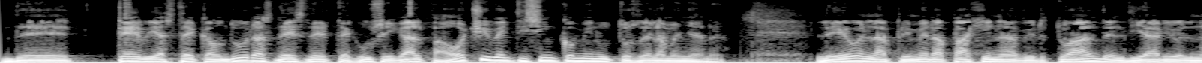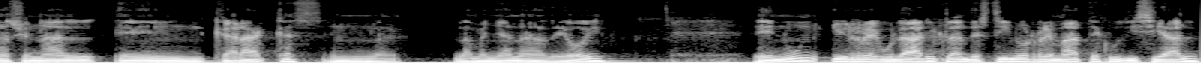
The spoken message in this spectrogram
de TV Azteca Honduras desde Tegucigalpa, 8 y 25 minutos de la mañana. Leo en la primera página virtual del diario El Nacional en Caracas, en la, mañana de hoy, en un irregular y clandestino remate judicial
